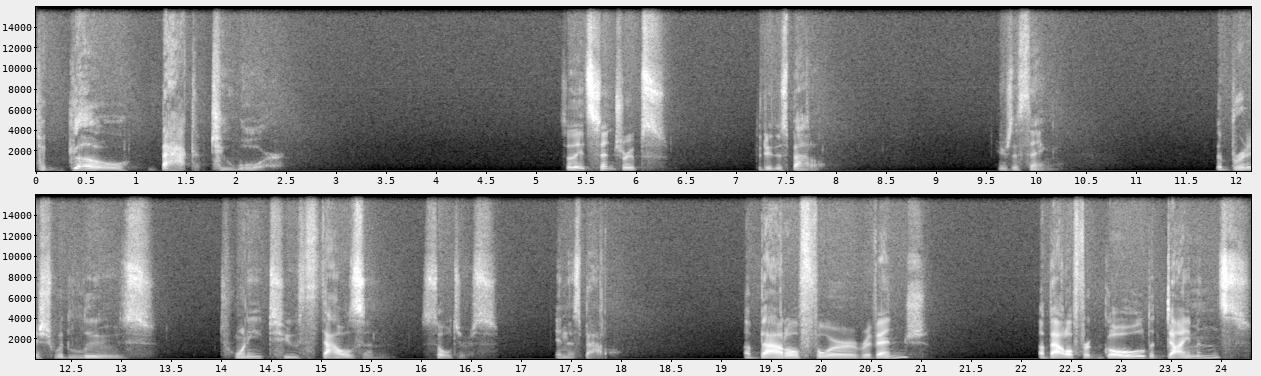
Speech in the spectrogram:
to go back to war. So they'd sent troops to do this battle. Here's the thing the British would lose 22,000 soldiers in this battle. A battle for revenge, a battle for gold, diamonds,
